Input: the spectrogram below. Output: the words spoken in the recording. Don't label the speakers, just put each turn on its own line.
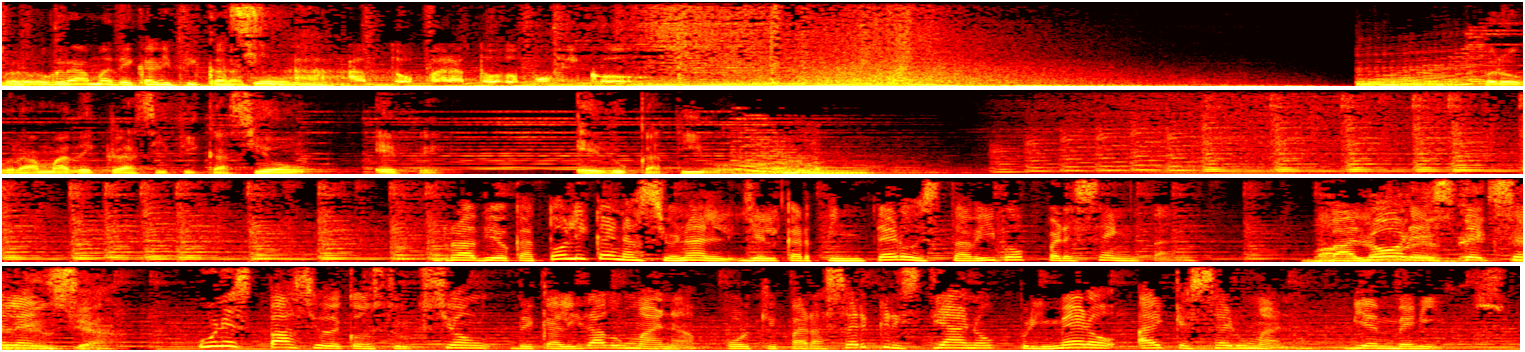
Programa de calificación apto para todo público. Programa de clasificación F. Educativo.
Radio Católica Nacional y El Carpintero está vivo presentan Valores de Excelencia un espacio de construcción de calidad humana, porque para ser cristiano primero hay que ser humano. Bienvenidos.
